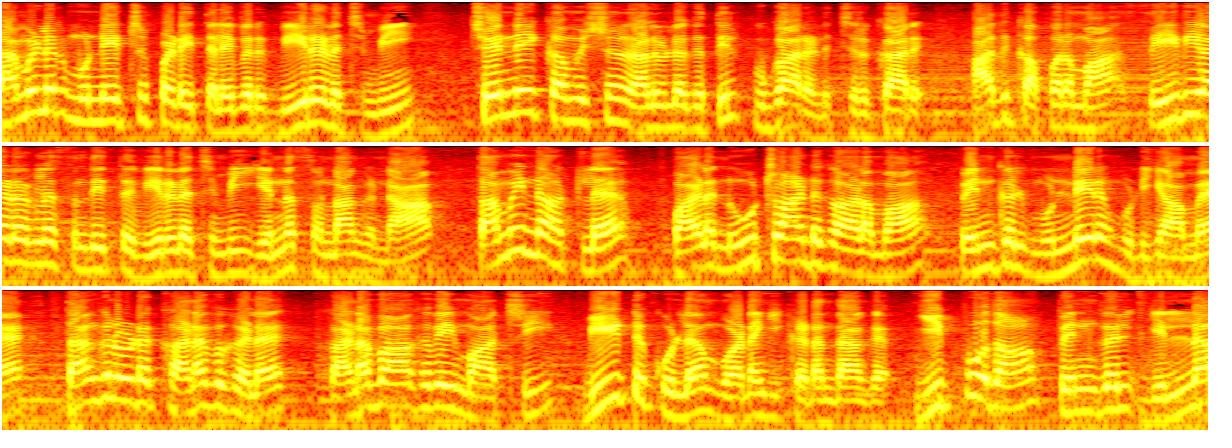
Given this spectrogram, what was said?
தமிழர் முன்னேற்றப்படை தலைவர் வீரலட்சுமி சென்னை கமிஷனர் அலுவலகத்தில் புகார் அளிச்சிருக்காரு. அதுக்கப்புறமா செய்தியாளர்களை சந்தித்த வீரலட்சுமி என்ன சொன்னாங்கன்னா தமிழ்நாட்டில் பல நூற்றாண்டு காலமா பெண்கள் முன்னேற முடியாம தங்களோட கனவுகளை கனவாகவே மாற்றி வீட்டுக்குள்ள முடங்கி கிடந்தாங்க. இப்போதான் பெண்கள் எல்லா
